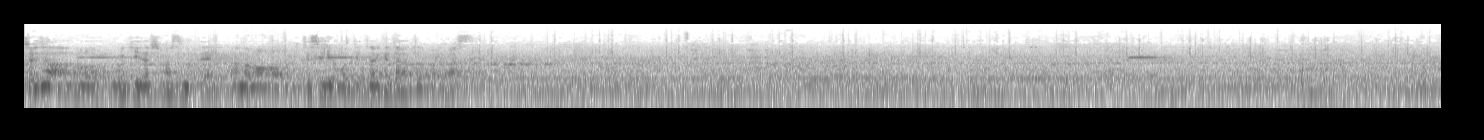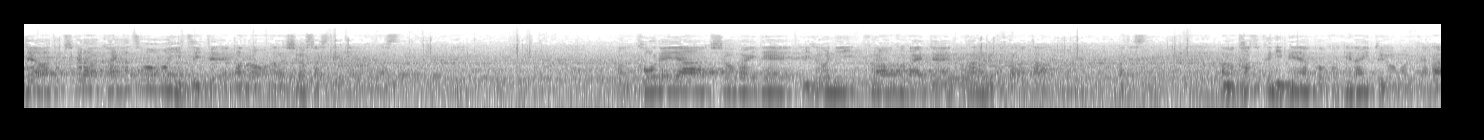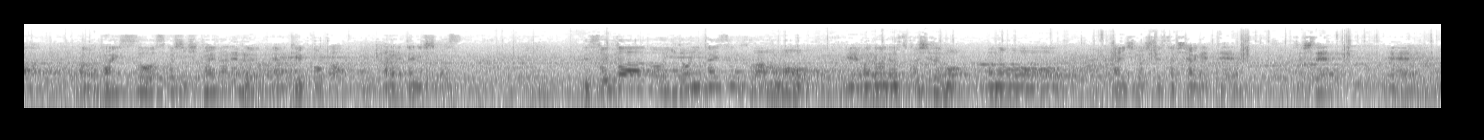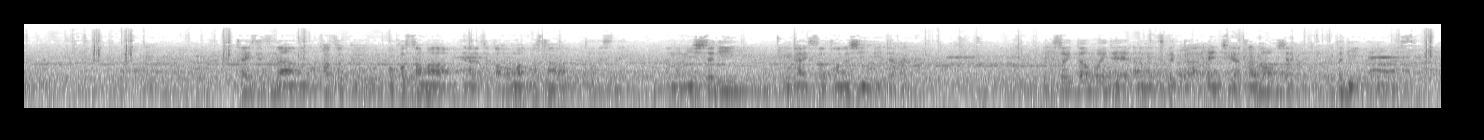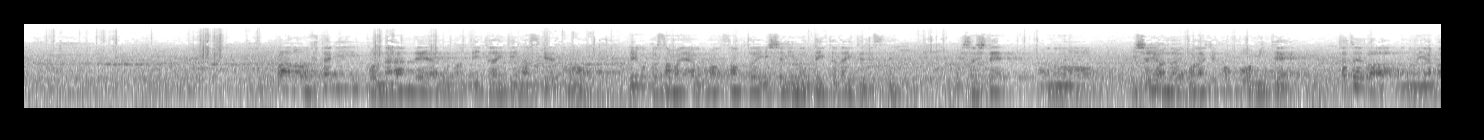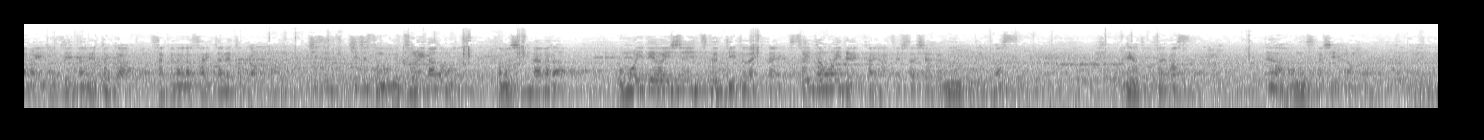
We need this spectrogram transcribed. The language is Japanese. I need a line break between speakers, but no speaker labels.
Speaker 1: それではあの動き出しますのであの手すりを持っていただけたらと思います。では私から開発の思いについてあのお話をさせていただきます。あの高齢や障害で移動に不安を抱えておられる方々はですねあの家族に迷惑をかけないという思いからあの外出を少し控えられる傾向があられたりします。でそういったあの移動に対する不安を、えー我々は少しでもあの解消して差し上げてそして、えー大切なあのご家族お子様であるとかお孫さんとですねあの一緒に外出を楽しんでいただく。そういった思いであの作ったベンチ型の車両ということになります。まあ、の2人こう並んであの乗っていただいていますけれども、えお子様やお孫さんと一緒に乗っていただいてですね、えそしてあの一緒に同じ方向を見て例えばあの山が色づいたねとか桜が咲いたねとか季節季節の移ろいなどもですね楽しみながら思い出を一緒に作っていただきたい。そういった思いで開発した車両になります。ありがとうございます。では難しいあの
